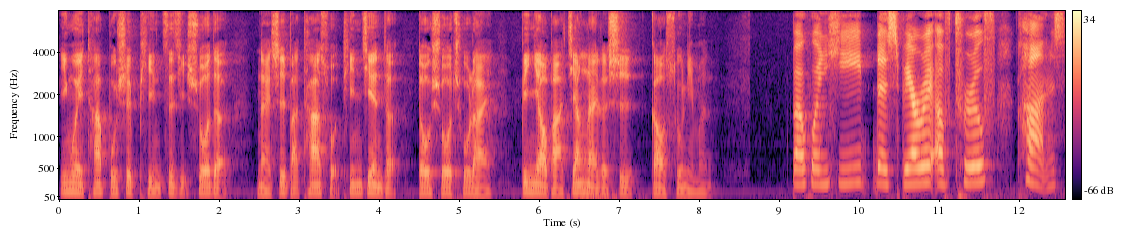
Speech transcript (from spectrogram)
因为他不是凭自己说的，乃是把他所听见的都说出来，并要把将来的事告诉你们。 But when he, the Spirit of truth, comes,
